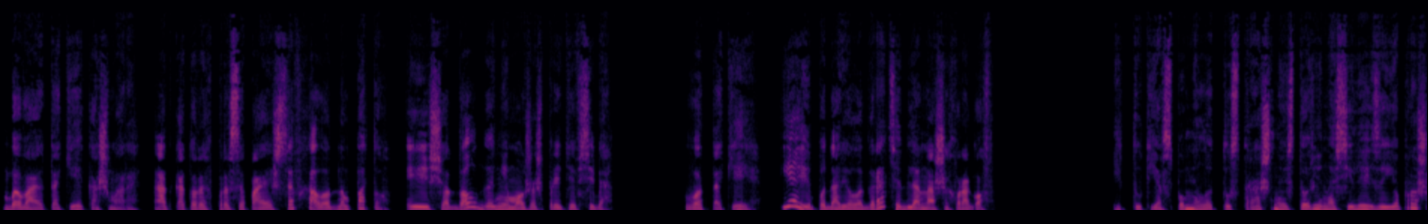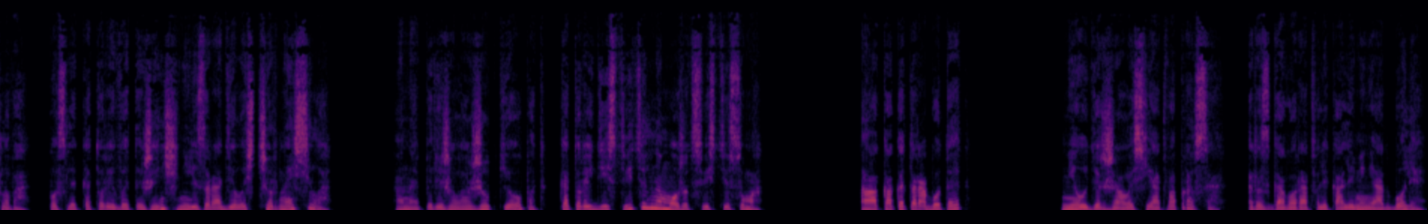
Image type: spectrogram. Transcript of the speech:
Бывают такие кошмары, от которых просыпаешься в холодном поту и еще долго не можешь прийти в себя. Вот такие я и подарила Грати для наших врагов. И тут я вспомнила ту страшную историю насилия из ее прошлого, после которой в этой женщине и зародилась черная сила. Она пережила жуткий опыт, который действительно может свести с ума. «А как это работает?» Не удержалась я от вопроса. Разговоры отвлекали меня от боли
